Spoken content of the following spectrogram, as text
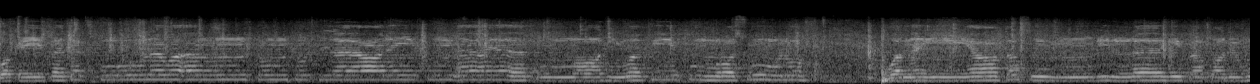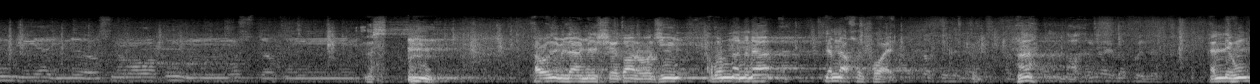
وكيف تكفرون وأنتم تتلى عليكم آيات الله وفيكم رسوله ومن يعتصم بالله فقد هدي إلى صراط مستقيم. أعوذ بالله من الشيطان الرجيم. أظن أننا لم نأخذ فوائد. ها؟ اللي هم؟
